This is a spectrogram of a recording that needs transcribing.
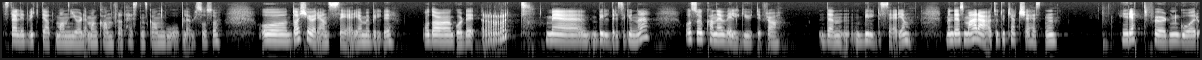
Så det er litt viktig at man gjør det man kan for at hesten skal ha en god opplevelse også. Og da kjører jeg en serie med bilder. Og da går det rrrt med bilder i sekundet. Og så kan jeg velge ut ifra den bildeserien. Men det som er, er at du catcher hesten rett før den går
